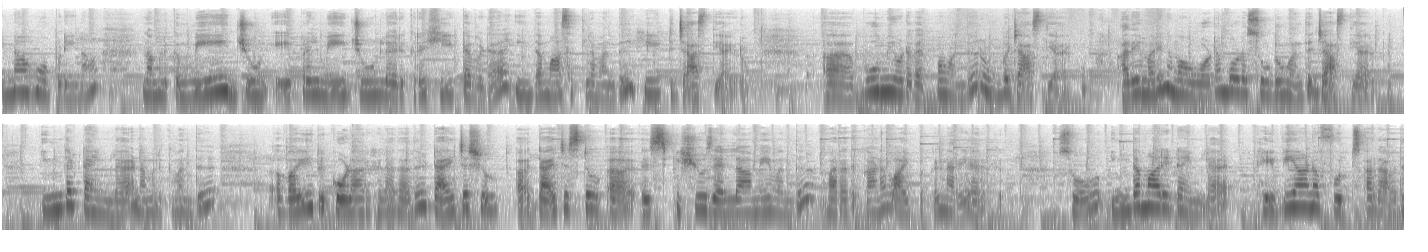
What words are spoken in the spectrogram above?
என்னாகும் அப்படின்னா நம்மளுக்கு மே ஜூன் ஏப்ரல் மே ஜூனில் இருக்கிற ஹீட்டை விட இந்த மாதத்தில் வந்து ஹீட் ஜாஸ்தி ஆகிடும் பூமியோட வெப்பம் வந்து ரொம்ப ஜாஸ்தியாக இருக்கும். அதே மாதிரி நம்ம உடம்போட சூடும் வந்து ஜாஸ்தியாக இருக்கும். இந்த டைமில் நம்மளுக்கு வந்து வயிறு கோளாறுகள் அதாவது டைஜஸ்டிவ் டைஜஸ்டிவ் இஷ்யூஸ் எல்லாமே வந்து வர்றதுக்கான வாய்ப்புகள் நிறைய இருக்குது ஸோ இந்த மாதிரி டைமில் ஹெவியான ஃபுட்ஸ் அதாவது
